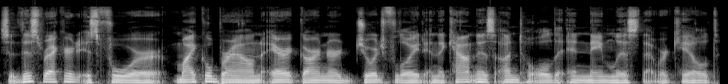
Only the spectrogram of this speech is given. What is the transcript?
So this record is for Michael Brown, Eric Garner, George Floyd, and the countless untold and nameless that were killed.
